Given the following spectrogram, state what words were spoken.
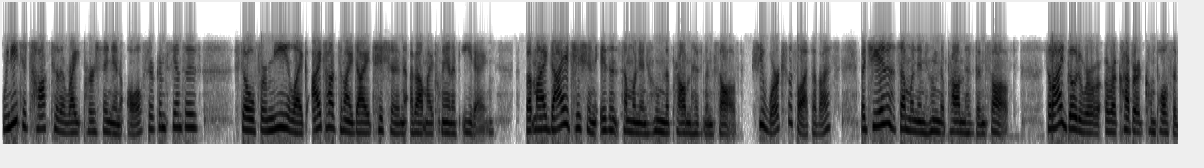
we need to talk to the right person in all circumstances. So for me, like I talk to my dietitian about my plan of eating, but my dietitian isn't someone in whom the problem has been solved. She works with lots of us, but she isn't someone in whom the problem has been solved. So I go to a, a recovered compulsive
